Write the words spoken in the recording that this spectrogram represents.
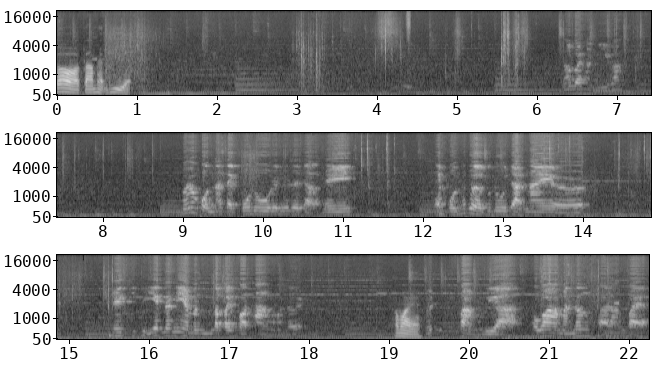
ก็ตามแผนที่อะ เอาไปทางนี้ปะไม่ต้องขนนะแต่กูดูเลยดูจากในไอ้ขนถ้าเกิดกูดูจากในเออใน GPS แล้วเนี่ยมันเราไปขอทางมันเลยทำไมไม่ฝั่งเรือ เพราะว่ามันต้องถอยหลังไปอะ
